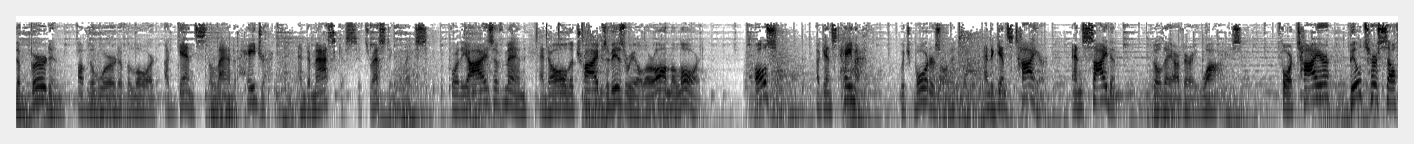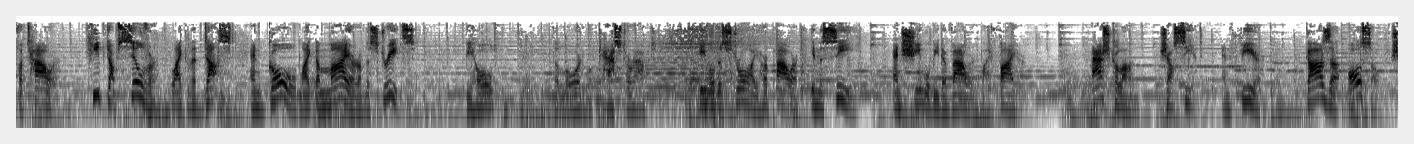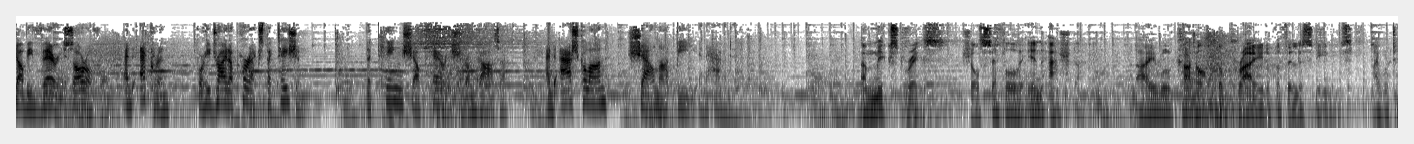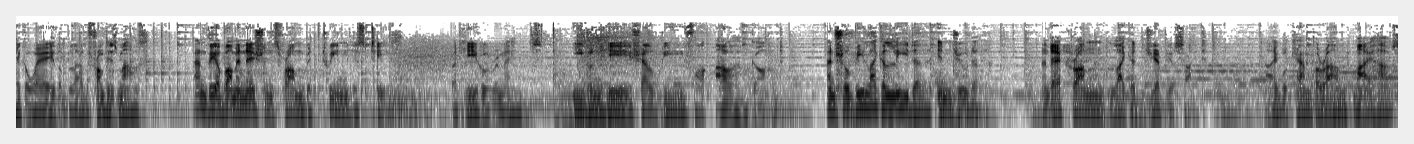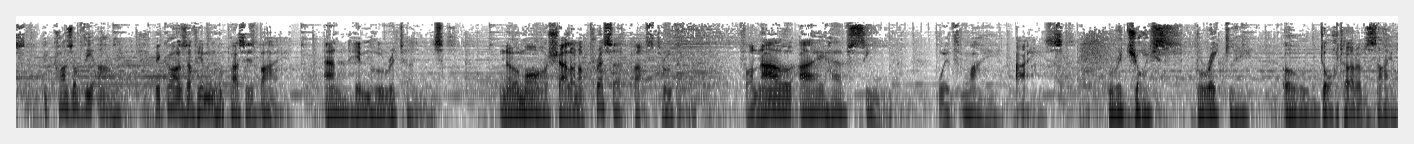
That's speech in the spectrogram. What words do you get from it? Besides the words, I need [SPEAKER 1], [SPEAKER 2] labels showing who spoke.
[SPEAKER 1] the burden of the word of the Lord against the land of Hadrach and Damascus, its resting place. For the eyes of men and all the tribes of Israel are on the Lord. Also against Hamath, which borders on it, and against Tyre and Sidon, though they are very wise. For Tyre built herself a tower, heaped up silver like the dust, and gold like the mire of the streets. Behold, the Lord will cast her out. He will destroy her power in the sea, and she will be devoured by fire. Ashkelon shall see it and fear. Gaza also shall be very sorrowful, and Ekron, for he dried up her expectation. The king shall perish from Gaza, and Ashkelon shall not be inhabited.
[SPEAKER 2] A mixed race shall settle in Ashdod, and I will cut off the pride of the Philistines. I will take away the blood from his mouth, and the abominations from between his teeth. But he who remains, even he shall be for our God, and shall be like a leader in Judah, and Ekron like a Jebusite. I will camp around my house because of the army, because of him who passes by, and him who returns. No more shall an oppressor pass through them, for now I have seen with my eyes. Rejoice greatly, O daughter of Zion.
